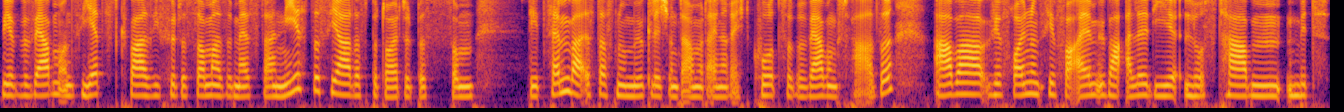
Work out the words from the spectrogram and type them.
wir bewerben uns jetzt quasi für das Sommersemester nächstes Jahr. Das bedeutet, bis zum Dezember ist das nur möglich und damit eine recht kurze Bewerbungsphase. Aber wir freuen uns hier vor allem über alle, die Lust haben, mit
